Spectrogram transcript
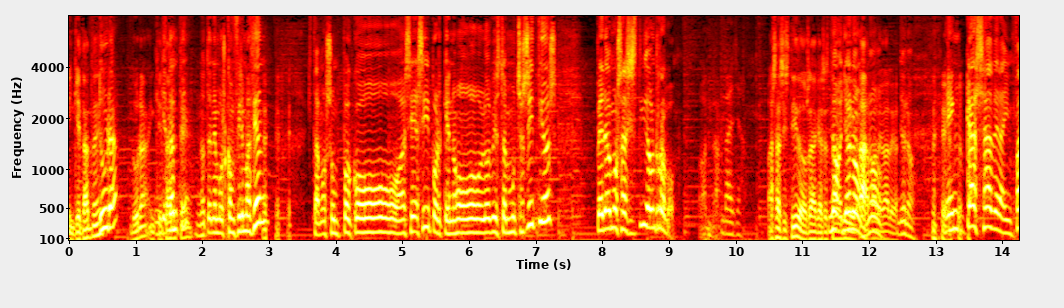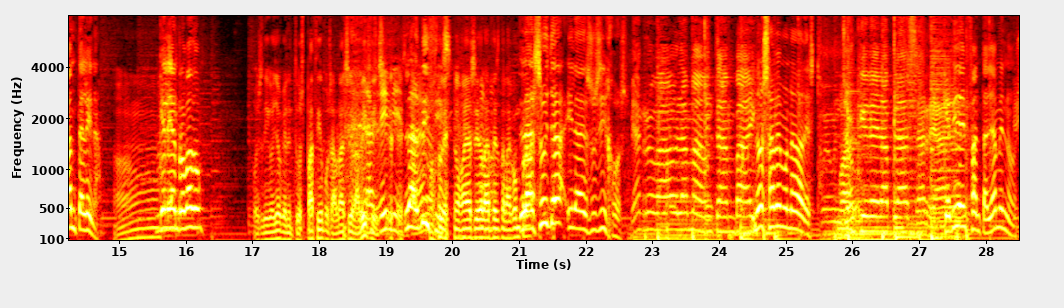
Inquietante. Dura, Dura, inquietante. inquietante. No tenemos confirmación. Estamos un poco así así porque no lo he visto en muchos sitios, pero hemos asistido a un robo. Anda. Vaya. ¿Has asistido? O sea, que has estado No, yo allí? no, Ah, no, vale, vale. yo no. En casa de la infanta Elena. Ah, ¿Qué le han robado? Pues digo yo que en tu espacio pues habrán sido las Las bicis. Las claro. bicis. Como haya sido la cesta de la compra. La suya y la de sus hijos. Me han robado la mountain bike. No sabemos nada de esto. Un jockey de la Plaza Real. Querida infanta, llámenos.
